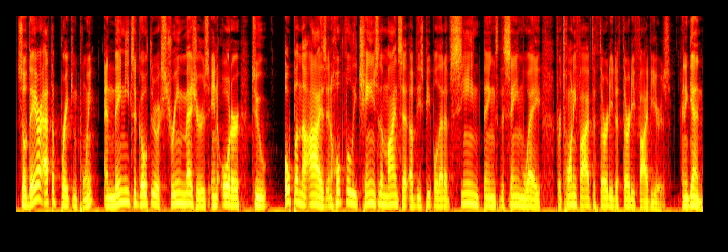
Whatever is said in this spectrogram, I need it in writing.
So they are at the breaking point and they need to go through extreme measures in order to open the eyes and hopefully change the mindset of these people that have seen things the same way for 25 to 30 to 35 years. And again,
